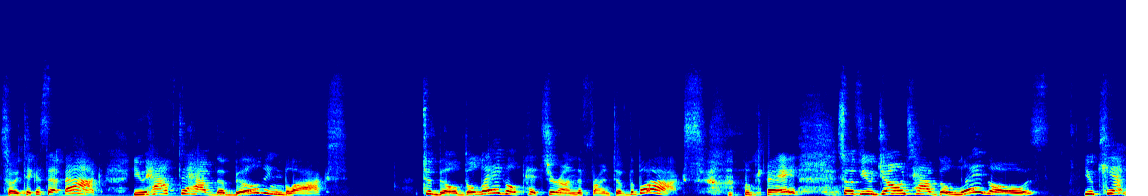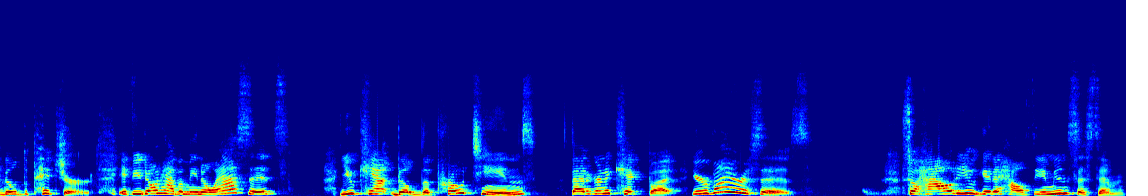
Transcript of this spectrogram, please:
So I take a step back. You have to have the building blocks to build the Lego picture on the front of the box. okay? So if you don't have the Legos, you can't build the picture. If you don't have amino acids, you can't build the proteins that are going to kick butt your viruses. So, how do you get a healthy immune system?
